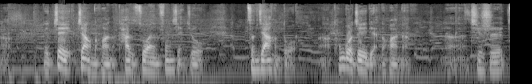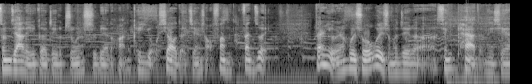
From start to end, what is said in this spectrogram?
啊。那这这样的话呢，它的作案风险就增加很多啊。通过这一点的话呢。呃，其实增加了一个这个指纹识别的话呢，可以有效的减少犯犯罪。但是有人会说，为什么这个 ThinkPad 那些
